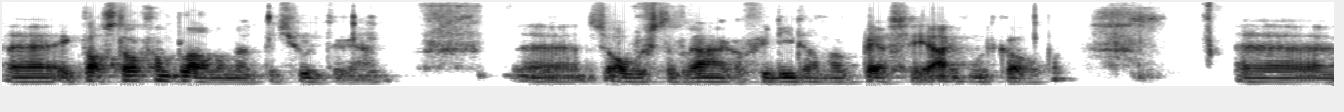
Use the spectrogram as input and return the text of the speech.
Uh, ik was toch van plan om met pensioen te gaan. Uh, dus overigens de vraag of je die dan ook per se uit moet kopen. Uh,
